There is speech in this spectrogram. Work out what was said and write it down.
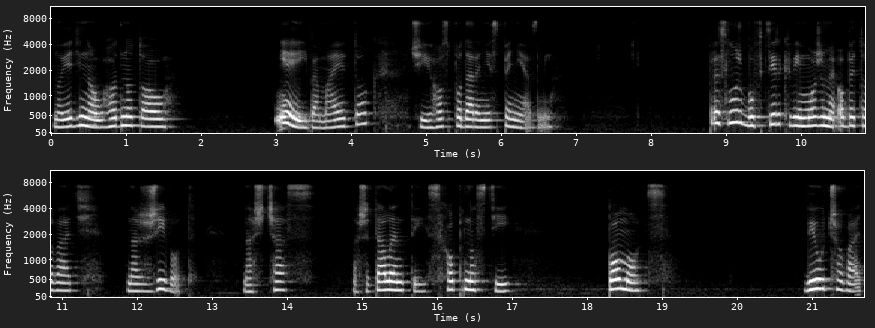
No jedinou hodnotou nie je iba majetok či hospodárenie s peniazmi. Pre službu v cirkvi môžeme obetovať náš život, náš čas, naše talenty, schopnosti, pomoc, vyučovať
